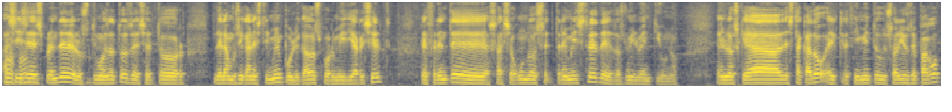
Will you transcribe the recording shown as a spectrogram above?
Así se desprende de los últimos datos del sector de la música en streaming publicados por Media Research, referentes al segundo se- trimestre de 2021, en los que ha destacado el crecimiento de usuarios de pago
